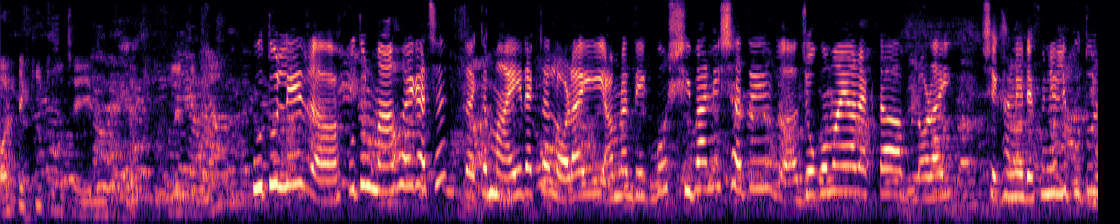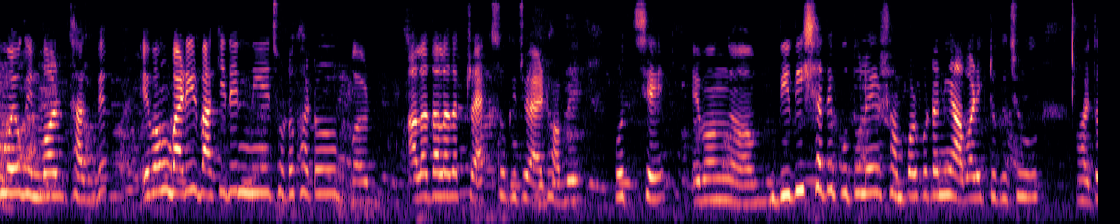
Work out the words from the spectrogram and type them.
গল্পে কি চলছে পুতুলের পুতুল মা হয়ে গেছে তো একটা মায়ের একটা লড়াই আমরা দেখব। শিবানীর সাথে যোগমায়ার একটা লড়াই সেখানে ডেফিনেটলি পুতুল ময়ূক ইনভলভ থাকবে। এবং বাড়ির বাকিদের নিয়ে ছোটোখাটো আলাদা আলাদা ট্র্যাকসও কিছু অ্যাড হবে, হচ্ছে। এবং দিদির সাথে পুতুলের সম্পর্কটা নিয়ে আবার একটু কিছু হয়তো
